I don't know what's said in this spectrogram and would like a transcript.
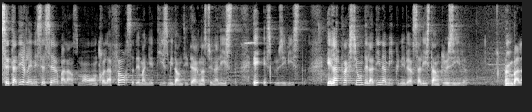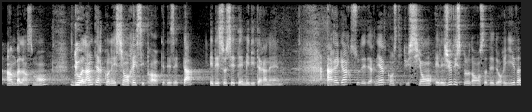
c'est-à-dire le nécessaire balancement entre la force des magnétismes identitaires nationalistes et exclusivistes et l'attraction de la dynamique universaliste inclusive. Un, balancement dû à l'interconnexion réciproque des États et des sociétés méditerranéennes. Un regard sur les dernières constitutions et les jurisprudences des deux rives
